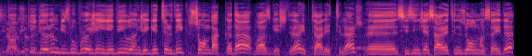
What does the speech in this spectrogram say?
sürekli tebrik arızada. ediyorum. Biz bu projeyi 7 yıl önce getirdik. Son dakikada vazgeçtiler, iptal ettiler. Ee, sizin cesaretiniz olmasaydı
